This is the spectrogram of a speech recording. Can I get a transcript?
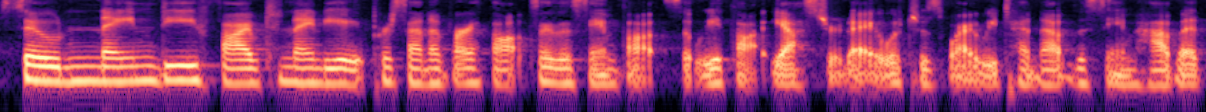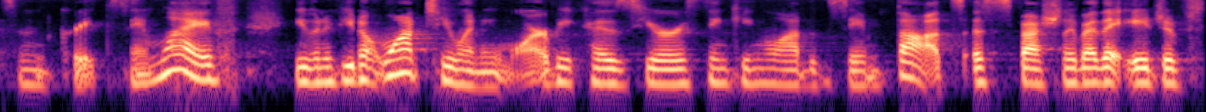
So 95 to 98% of our thoughts are the same thoughts that we thought yesterday, which is why we tend to have the same habits and create the same life, even if you don't want to anymore, because you're thinking a lot of the same thoughts, especially by the age of,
